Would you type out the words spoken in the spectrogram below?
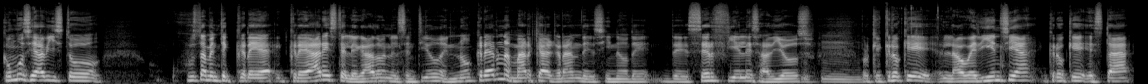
¿cómo se ha visto justamente crea- crear este legado en el sentido de no crear una marca grande, sino de, de ser fieles a Dios? Porque creo que la obediencia creo que está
